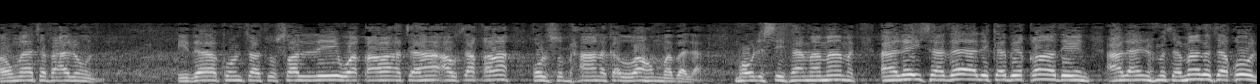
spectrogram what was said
أو ما تفعلون. إذا كنت تصلي وقرأتها أو تقرأ قل سبحانك اللهم بلى. ما هو الاستفهام أمامك. أليس ذلك بقادر على أن يحمد؟ ماذا تقول؟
